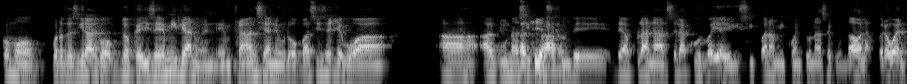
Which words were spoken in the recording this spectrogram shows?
como por decir algo, lo que dice Emiliano, en, en Francia, en Europa sí se llegó a, a alguna situación de, de, aplanarse la curva y ahí sí para mí cuento una segunda ola. Pero bueno,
